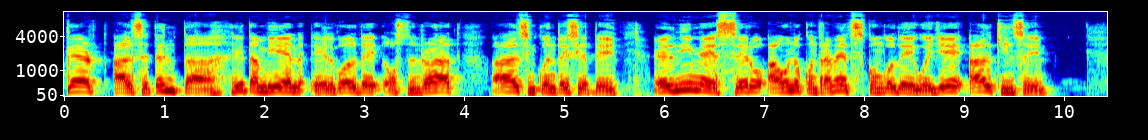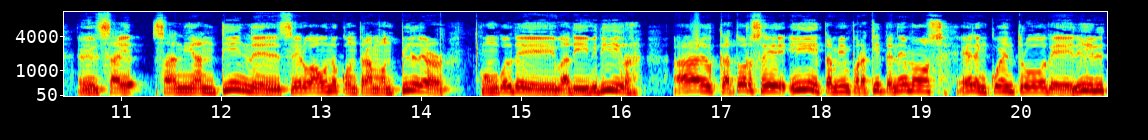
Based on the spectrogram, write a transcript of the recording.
Kert al 70 y también el gol de Ostenrad al 57. El Nimes 0 a 1 contra Metz con gol de Huelle al 15. El Saniantine 0 a 1 contra Montpellier con gol de Badividir al 14 y también por aquí tenemos el encuentro de Lille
